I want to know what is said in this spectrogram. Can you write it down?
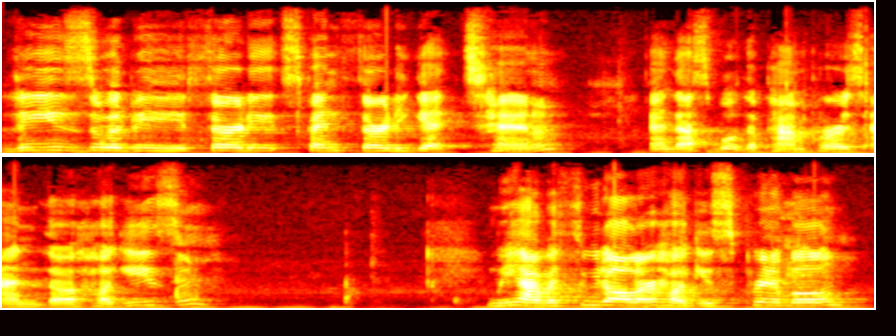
These will be 30, spend 30, get 10. And that's both the Pampers and the Huggies. We have a $3 Huggies printable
